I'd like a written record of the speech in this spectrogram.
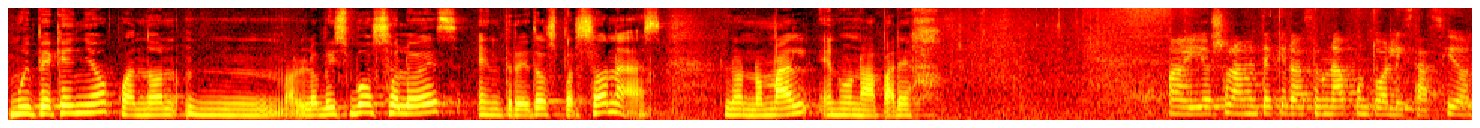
muy pequeño cuando mm, lo mismo solo es entre dos personas, lo normal en una pareja. Bueno, yo solamente quiero hacer una puntualización.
